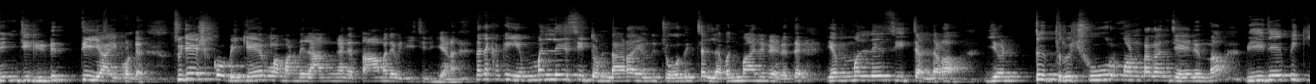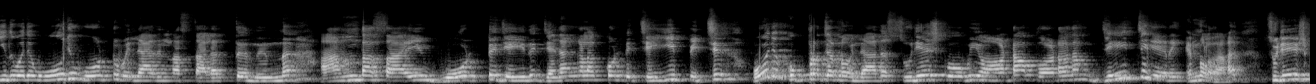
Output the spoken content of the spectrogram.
നെഞ്ചിൽ ഇടുത്തിയായിക്കൊണ്ട് സുജേഷ് ഗോപി കേരള മണ്ണിൽ അങ്ങനെ താമര വിജയിച്ചിരിക്കുകയാണ് നിനക്കൊക്കെ എം എൽ എ സീറ്റ് ഉണ്ടാടാ എന്ന് ചോദിച്ച ലവന്മാരുടെ അടുത്ത് എം എൽ എ സീറ്റ് അല്ലടാ. എട്ട് തൃശൂർ മണ്ഡലം ചേരുന്ന ബി ജെ പിക്ക് ഇതുവരെ ഒരു വോട്ടും ഇല്ലാതിരുന്ന സ്ഥലത്ത് നിന്ന് അന്തസ്സായി വോട്ട് ചെയ്ത് ജനങ്ങളെ കൊണ്ട് ചെയ്യിപ്പിച്ച് ഒരു കുപ്രചരണവും ഇല്ലാതെ സുരേഷ് ഗോപി ഓട്ട പഠനം ജയിച്ചു കയറി എന്നുള്ളതാണ് സുജേഷ്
